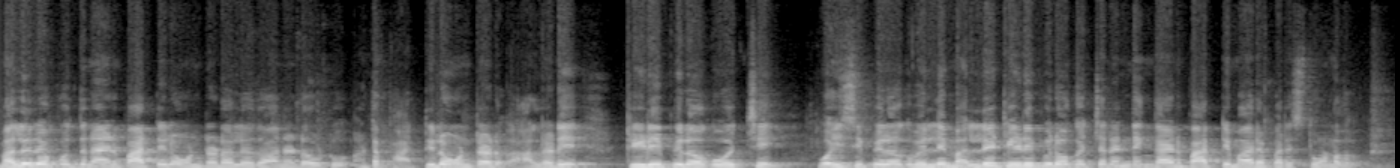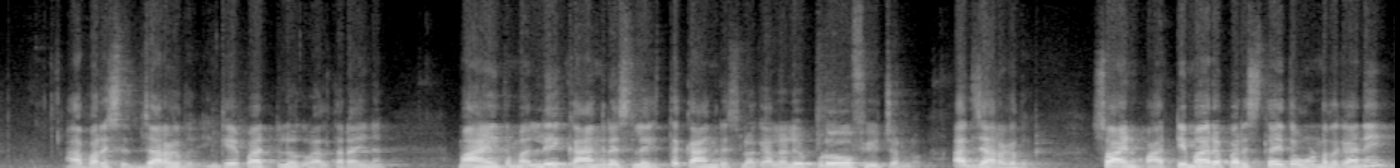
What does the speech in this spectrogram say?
మళ్ళీ రేపు పొద్దున ఆయన పార్టీలో ఉంటాడో లేదో అనే డౌటు. అంటే పార్టీలో ఉంటాడు. ఆల్రెడీ టీడీపీలోకి వచ్చి వైసీపీలోకి వెళ్ళి మళ్ళీ టీడీపీలోకి వచ్చారంటే ఇంకా ఆయన పార్టీ మారే పరిస్థితి ఉండదు. ఆ పరిస్థితి జరగదు. ఇంకే పార్టీలోకి వెళ్తాడు ఆయన. మా అయితే మళ్ళీ కాంగ్రెస్లో ఎక్కితే కాంగ్రెస్లోకి వెళ్ళాలి ఎప్పుడో ఫ్యూచర్లో. అది జరగదు. సో ఆయన పార్టీ మారే పరిస్థితి అయితే ఉండదు కానీ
